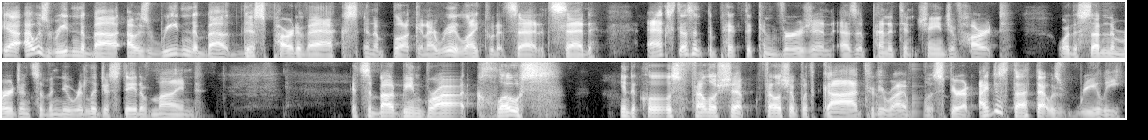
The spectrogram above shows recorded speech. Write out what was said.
yeah, I was reading about I was reading about this part of Acts in a book, and I really liked what it said. It said Acts doesn't depict the conversion as a penitent change of heart or the sudden emergence of a new religious state of mind. It's about being brought close into close fellowship, fellowship with God through the arrival of the Spirit. I just thought that was really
